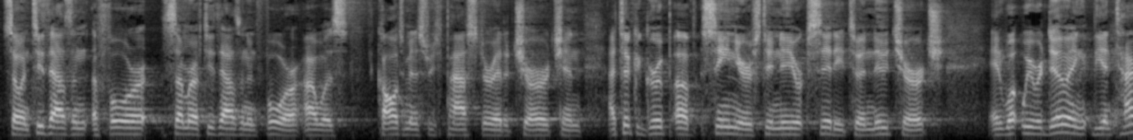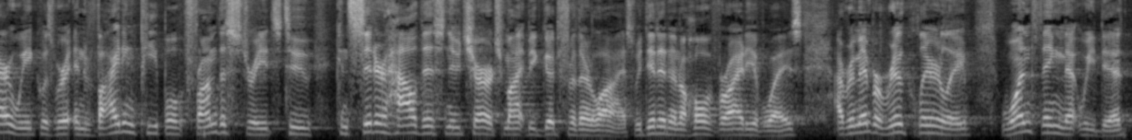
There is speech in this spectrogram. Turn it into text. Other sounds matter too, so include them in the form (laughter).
So in 2004, summer of 2004, I was college ministries pastor at a church, and I took a group of seniors to New York City to a new church. And what we were doing the entire week was we're inviting people from the streets to consider how this new church might be good for their lives. We did it in a whole variety of ways. I remember real clearly one thing that we did.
